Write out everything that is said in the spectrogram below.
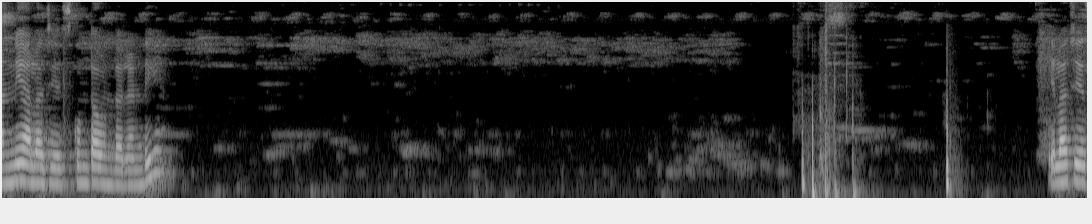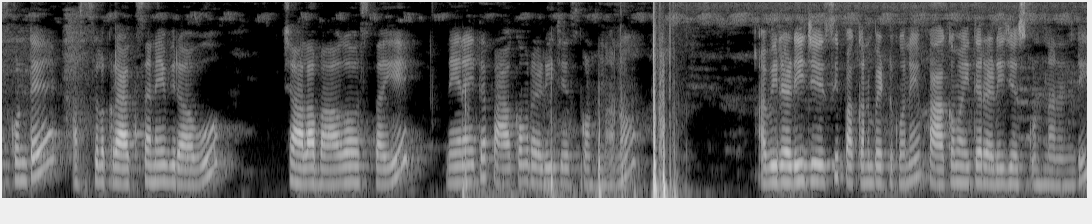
అన్నీ అలా చేసుకుంటూ ఉండాలండి. ఇలా చేసుకుంటే అస్సలు క్రాక్స్ అనేవి రావు. చాలా బాగా వస్తాయి. నేనైతే పాకం రెడీ చేసుకుంటున్నాను. అవి రెడీ చేసి పక్కన పెట్టుకొని పాకం అయితే రెడీ చేసుకుంటున్నానండి.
